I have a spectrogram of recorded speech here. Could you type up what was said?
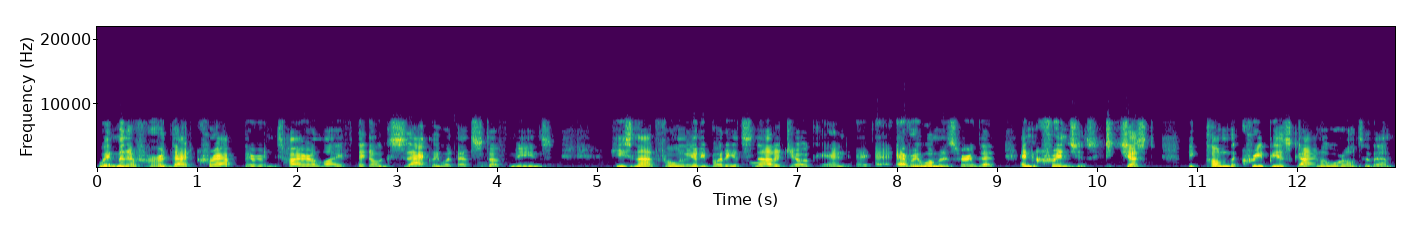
Women have heard that crap their entire life. They know exactly what that stuff means. He's not fooling anybody. It's not a joke. And every woman has heard that and cringes. He's just become the creepiest guy in the world to them.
